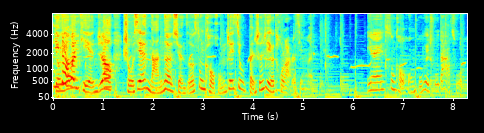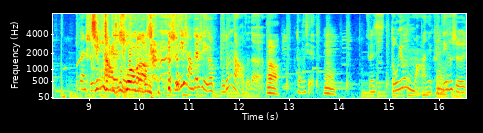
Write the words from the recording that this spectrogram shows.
你有一个问题，你知道，首先男的选择送口红，这就本身是一个偷懒的行为，因为送口红不会出大错，但实际经上这是一常出错吗？个不，是实际上这是一个不动脑子的 啊，东西，嗯，就是都用嘛，你肯定是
